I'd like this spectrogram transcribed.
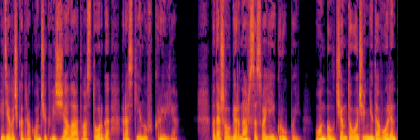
и девочка-дракончик визжала от восторга, раскинув крылья. Подошел Бернар со своей группой. Он был чем-то очень недоволен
